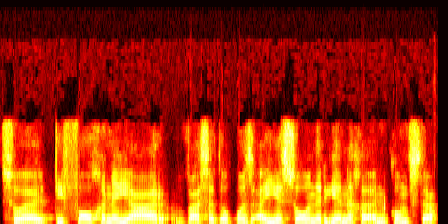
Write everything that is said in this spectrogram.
So die volgende jaar was dit op ons eie sonder enige inkomste.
